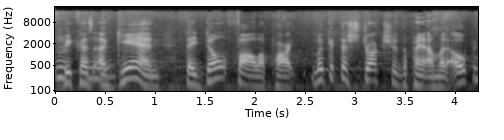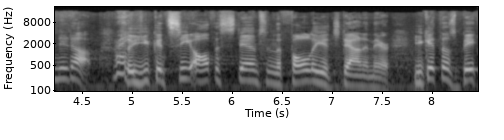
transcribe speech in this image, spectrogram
because Mm-hmm. again, they don't fall apart. Look at the structure of the plant. I'm going to open it up so you can see all the stems and the foliage down in there. You get those big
